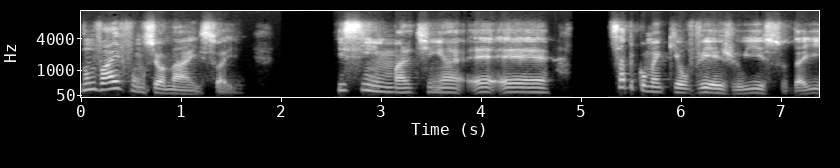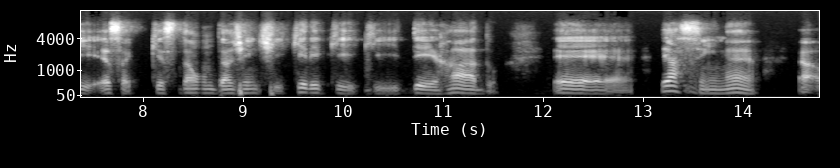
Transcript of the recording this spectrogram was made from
Não vai funcionar isso aí. E sim, Martinha, é, é, sabe como é que eu vejo isso daí, essa questão da gente querer que, que dê errado? É, é assim, né? Ah,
